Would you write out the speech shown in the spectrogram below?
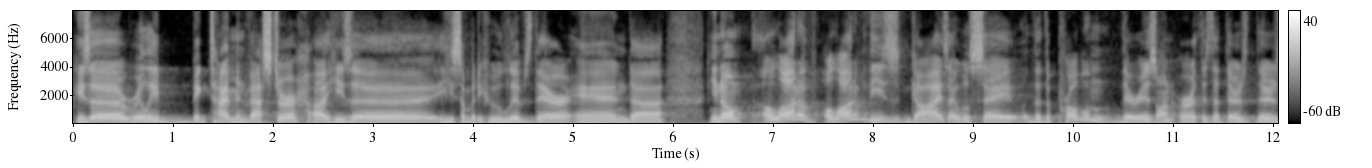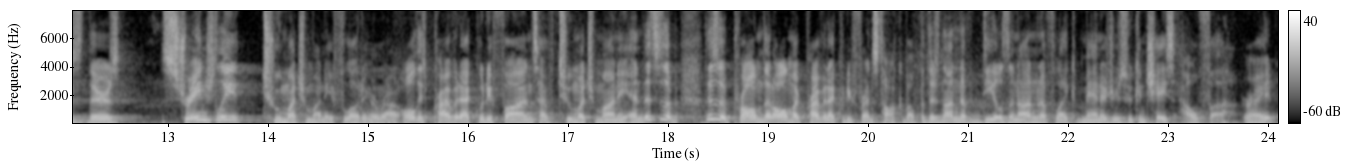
he's a really big time investor. Uh, he's a he's somebody who lives there, and uh, you know a lot of a lot of these guys, I will say, the the problem there is on Earth is that there's there's there's strangely too much money floating around. All these private equity funds have too much money and this is a this is a problem that all my private equity friends talk about but there's not enough deals and not enough like managers who can chase alpha right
